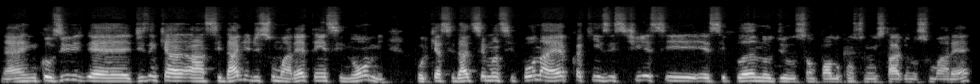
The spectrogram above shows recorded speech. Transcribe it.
né? Inclusive, é, dizem que a, a, cidade de Sumaré tem esse nome porque a cidade se emancipou na época que existia esse, esse plano de o São Paulo construir um estádio no Sumaré,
